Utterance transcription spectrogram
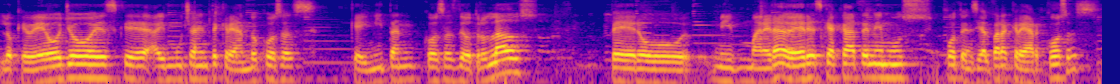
lo que veo yo es que hay mucha gente creando cosas que imitan cosas de otros lados, pero mi manera de ver es que acá tenemos potencial para crear cosas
